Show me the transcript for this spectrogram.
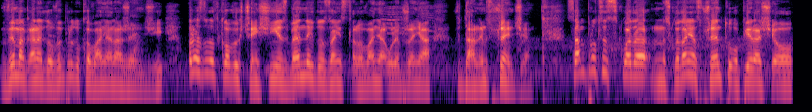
wymagane do wyprodukowania narzędzi oraz dodatkowych części niezbędnych do zainstalowania ulepszenia w danym sprzęcie. Sam proces składa, składania sprzętu opiera się o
